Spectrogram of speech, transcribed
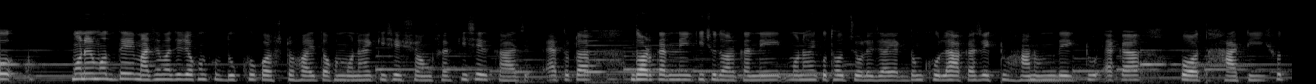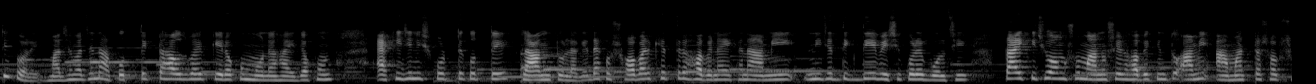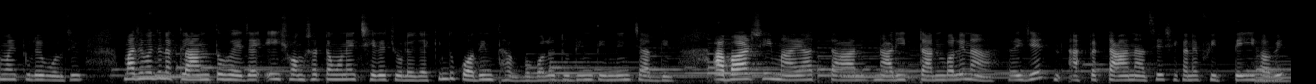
মনের মধ্যে মাঝে মাঝে যখন খুব দুঃখ, কষ্ট হয়, তখন মনে হয় কিসের সংসার, কিসের কাজ? এতটা দরকার নেই, কিছু দরকার নেই। মনে হয় কোথাও চলে যায় একদম খোলা আকাশে একটু আনন্দে, একটু একা পথ, হাঁটি, সত্যি করে? মাঝে মাঝে না প্রত্যেকটা হাউসওয়াইফকে এরকম মনে হয় যখন একই জিনিস করতে করতে ক্লান্ত লাগে। দেখো, সবার ক্ষেত্রে হবে না। এখানে আমি নিজের দিক দিয়ে বেশি করে বলছি, প্রায় কিছু অংশ মানুষের হবে, কিন্তু আমি আমারটা সবসময় তুলে বলছি, মাঝে মাঝে না ক্লান্ত হয়ে যায়, এই সংসারটা মনে হয় ছেড়ে চলে যায়। কিন্তু কদিন থাকব বলো? দুদিন, তিন দিন, চার দিন। আবার সেই মায়ার টান, নারীর টান বলে না? এই যে একটা টান আছে, সেখানে ফিরতেই হবে।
